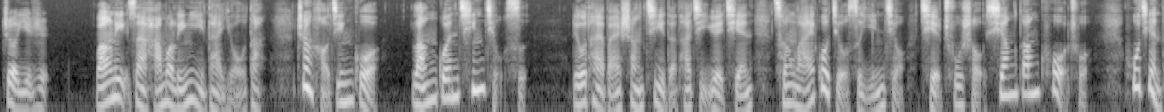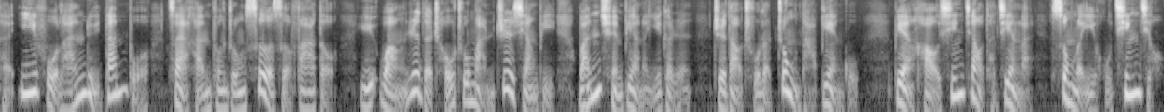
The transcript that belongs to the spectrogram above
这一日，王丽在蛤蟆陵一带游荡，正好经过郎官清酒肆。刘太白尚记得他几月前曾来过酒肆饮酒，且出手相当阔绰。忽见他衣服褴褛单薄，在寒风中瑟瑟发抖，与往日的踌躇满志相比，完全变了一个人。知道出了重大变故，便好心叫他进来，送了一壶清酒。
